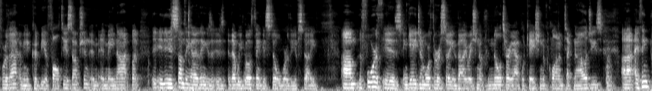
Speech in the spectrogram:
for that. I mean, it could be a faulty assumption, it, it may not, but it, is something that I think is, is, that we both think is still worthy of study. Um, the fourth is engage in more thorough study and evaluation of the military application of quantum technologies. Uh, I think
